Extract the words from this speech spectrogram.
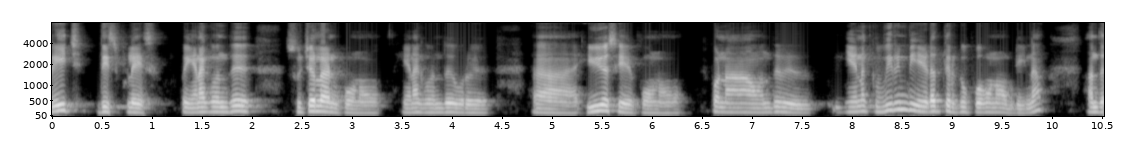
reach this place இப்போ எனக்கு வந்து சுவிட்சர்லாந்து போகணும் எனக்கு வந்து ஒரு யூஎஸ்ஏ போகணும். இப்போ நான் வந்து எனக்கு விரும்பிய இடத்திற்கு போகணும் அப்படின்னா அந்த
